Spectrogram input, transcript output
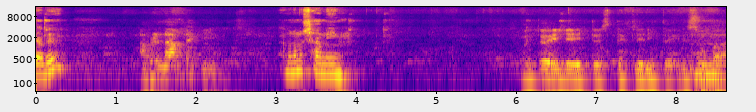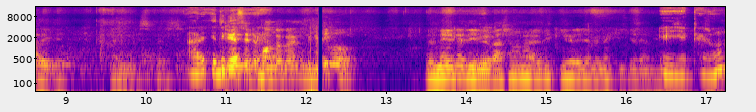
যাবে। আপনার নামটা কি? আমার নাম শামীম। আর এদিকে এটা বন্ধ করেন দিব। নেটে দিবে বাসা মনে হয় বিক্রি হয়ে যাবে না কি কে জানে। এই একটা রুম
